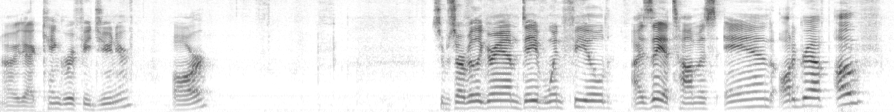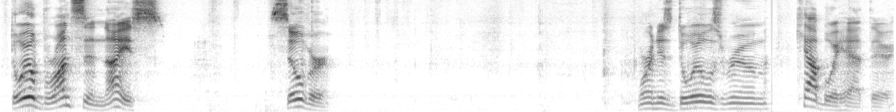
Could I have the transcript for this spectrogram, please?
Now we got Ken Griffey Jr. R. Superstar Billy Graham, Dave Winfield, Isiah Thomas, and autograph of Doyle Brunson. Nice. Silver. Wearing his Doyle's Room cowboy hat there.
